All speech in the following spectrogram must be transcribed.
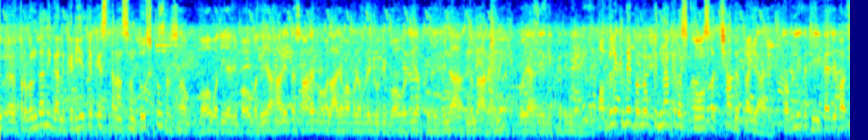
ਅ, ਪ੍ਰਬੰਧਾਂ ਦੀ ਗੱਲ ਕਰੀਏ ਤੇ ਕਿਸ ਤਰ੍ਹਾਂ ਸੰਤੁਸ਼ਟ ਹੋ? ਸਰ ਸਭ ਬਹੁਤ ਵਧੀਆ ਜੀ ਬਹੁਤ ਵਧੀਆ। ਹਰ ਇੱਕ ਸਾਰੇ ਮੁਲਾਜ਼ਮ ਆਪਣੀ ਆਪਣੀ ਡਿਊਟੀ ਬਹੁਤ ਵਧੀਆ ਬਖੂਬੀ ਨਾਲ ਨਿਭਾ ਰਹੇ ਨੇ ਕੋਈ ਐਸੀ ਦਿੱਕਤ ਹੀ ਨਹੀਂ ਆਈ ਪਬਲਿਕ ਦੇ ਵੱਲੋਂ ਕਿੰਨਾ ਕੁ ਰਿਸਪੌਂਸ ਅੱਛਾ ਦਿੱਤਾ ਜਾ ਰਿਹਾ? ਪਬਲਿਕ ਠੀਕ ਹੈ ਜੀ ਬਸ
